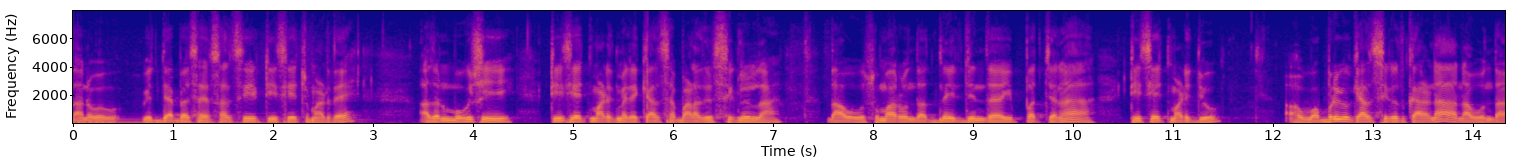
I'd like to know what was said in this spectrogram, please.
ನಾನು ವಿದ್ಯಾಭ್ಯಾಸ S L C, T C H ಮಾಡಿದೆ. ಅದನ್ನು ಮುಗಿಸಿ ಟಿ ಸಿ ಎಚ್ ಮಾಡಿದ ಮೇಲೆ ಕೆಲಸ ಭಾಳ ದಿವಸ ಸಿಗಲಿಲ್ಲ. ನಾವು ಸುಮಾರು ಒಂದು ಹದಿನೈದರಿಂದ ದಿನದ ಇಪ್ಪತ್ತು ಜನ ಟಿ ಸಿ ಎಚ್ ಮಾಡಿದ್ದೆವು. ಆ, ಒಬ್ರಿಗೂ ಕೆಲಸ ಸಿಗದ ಕಾರಣ ನಾವು ಒಂದು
